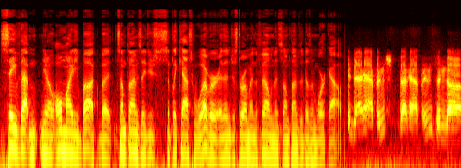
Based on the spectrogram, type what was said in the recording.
save that you know almighty buck, but sometimes they just simply cast whoever and then just throw them in the film, and then sometimes it doesn't work out. That happens. That happens, and uh,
